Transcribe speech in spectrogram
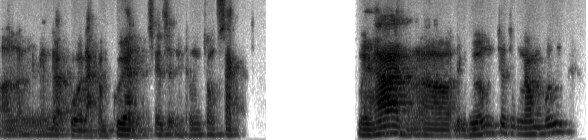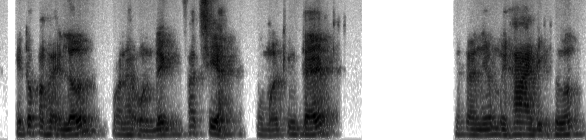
uh, lãnh đạo của đảng cầm quyền xây dựng hệ thống trong sạch. 12 là định hướng tiếp tục nắm vững yếu tố quan hệ lớn quan hệ ổn định phát triển đổi mới kinh tế. Chúng ta nhớ 12 định hướng.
